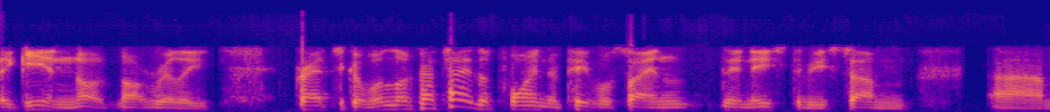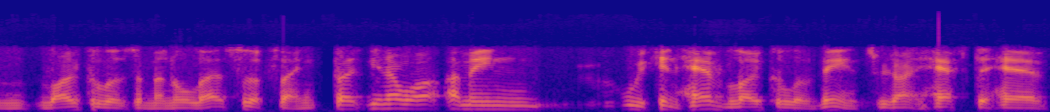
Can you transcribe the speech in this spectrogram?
again not not really practical. But look, I take the point of people saying there needs to be some um, localism and all that sort of thing. But you know what? I mean, we can have local events. We don't have to have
